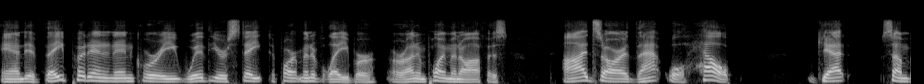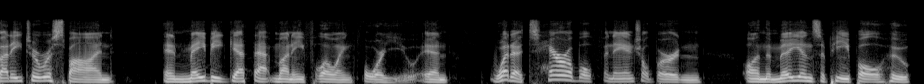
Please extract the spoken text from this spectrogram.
And if they put in an inquiry with your state Department of Labor or unemployment office, odds are that will help get somebody to respond and maybe get that money flowing for you. And what a terrible financial burden on the millions of people who,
